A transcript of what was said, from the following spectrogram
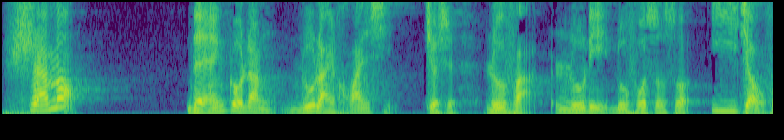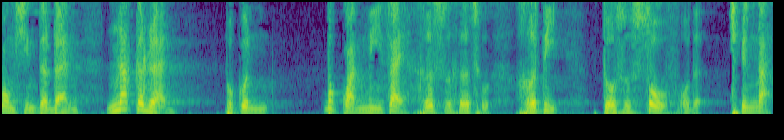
什么能够让如来欢喜，就是如法如律如佛所说依教奉行的人，那个人。不过，不管你在何时何处何地，都是受佛的青睐、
